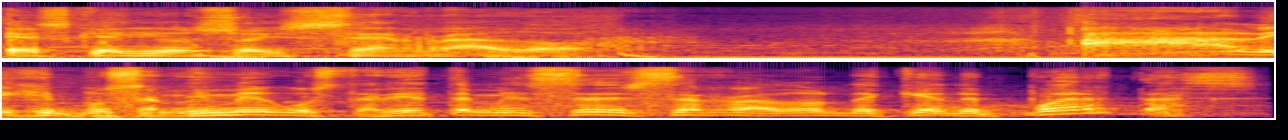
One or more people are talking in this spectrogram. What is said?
es que yo soy cerrador. Ah, dije, pues a mí me gustaría también ser cerrador de qué? De puertas.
